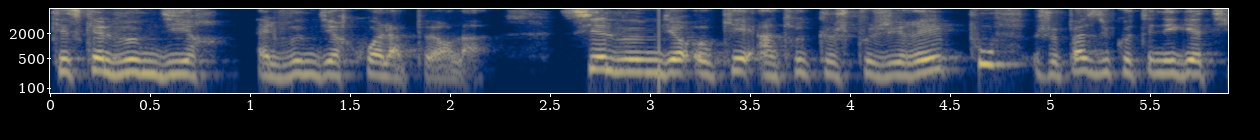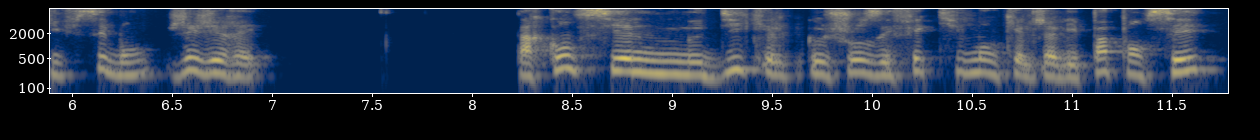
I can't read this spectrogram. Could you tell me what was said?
qu'est-ce qu'elle veut me dire? Elle veut me dire quoi la peur là? Si elle veut me dire ok, un truc que je peux gérer, pouf, je passe du côté négatif, c'est bon, j'ai géré. Par contre, si elle me dit quelque chose effectivement auquel j'avais pas pensé,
